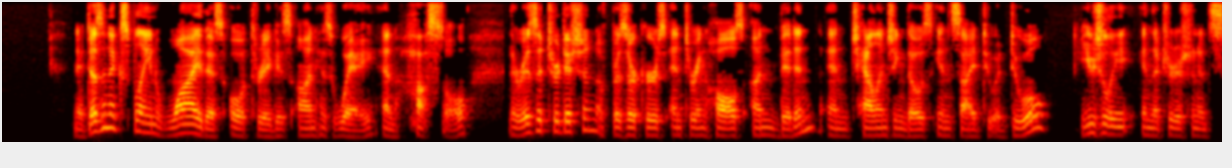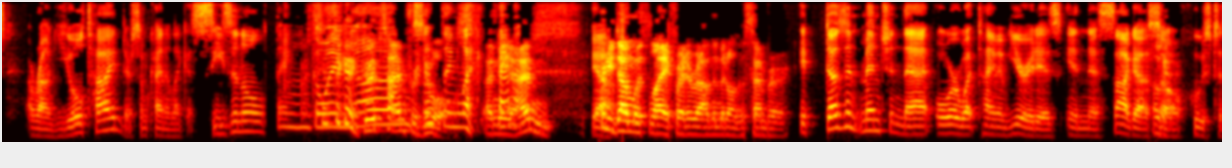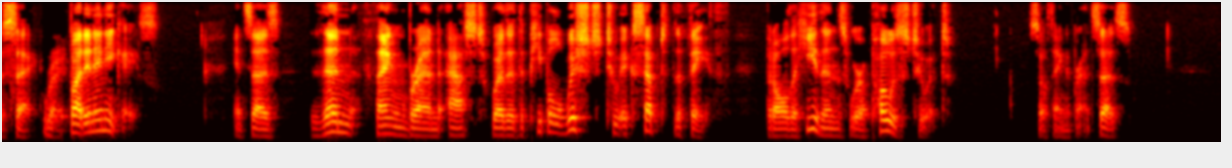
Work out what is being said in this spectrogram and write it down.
And it doesn't explain why this Otrygg is on his way and hostile. There is a tradition of berserkers entering halls unbidden and challenging those inside to a duel. Usually in the tradition it's around Yuletide. There's some kind of like a seasonal thing Seems going like a good time for something duels. like I mean, that. I'm Yeah. pretty done with life right around the middle of December. It doesn't mention that or what time of year it is in this saga, so Okay. who's to say? Right. But in any case, it says, Then Thangbrand asked whether the people wished to accept the faith, but all the heathens were opposed to it. So Thangbrand says,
